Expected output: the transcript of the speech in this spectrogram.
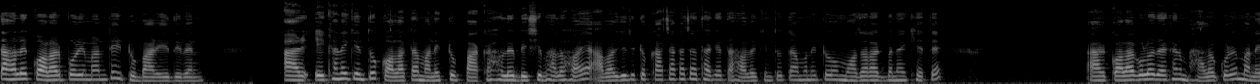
তাহলে কলার পরিমাণটা একটু বাড়িয়ে দেবেন। আর এখানে কিন্তু কলাটা মানে একটু পাকা হলে বেশি ভালো হয়। আবার যদি একটু কাঁচা কাঁচা থাকে, তাহলে কিন্তু তেমন একটু মজা লাগবে না খেতে। আর কলাগুলো দেখেন ভালো করে মানে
